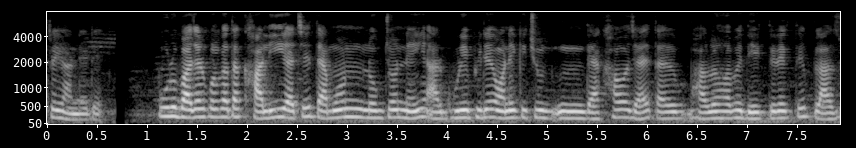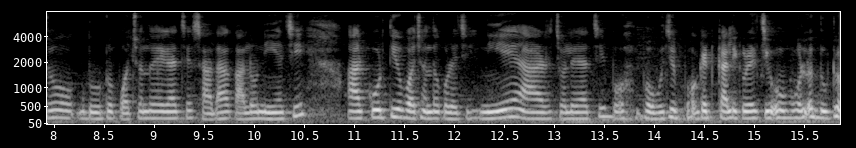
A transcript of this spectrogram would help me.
থ্রি হান্ড্রেডে পুরো বাজার কলকাতা খালিই আছে, তেমন লোকজন নেই আর ঘুরে ফিরে অনেক কিছু দেখাও যায়, তাই ভালোভাবে দেখতে দেখতে প্লাজো দুটো পছন্দ হয়ে গেছে, সাদা, কালো নিয়েছি আর কুর্তিও পছন্দ করেছি। নিয়ে আর চলে যাচ্ছি ববুজির পকেট খালি করেছি, ও বলল, দুটো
